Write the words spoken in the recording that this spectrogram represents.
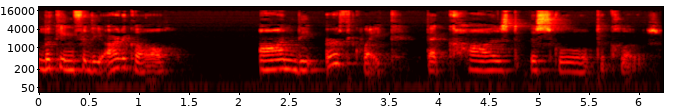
looking for the article on the earthquake that caused the school to close.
